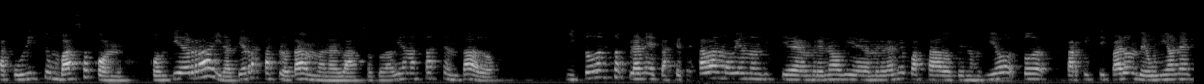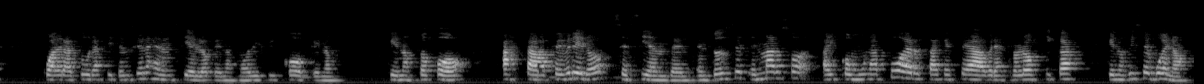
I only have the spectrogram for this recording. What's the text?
sacudiste un vaso con, con tierra y la tierra está flotando en el vaso, todavía no está sentado. Y todos estos planetas que se estaban moviendo en diciembre, noviembre, el año pasado, que nos dio, participaron de uniones, cuadraturas y tensiones en el cielo, que nos modificó, que nos, que nos tocó, hasta febrero se sienten. Entonces, en marzo hay como una puerta que se abre astrológica que nos dice, bueno,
